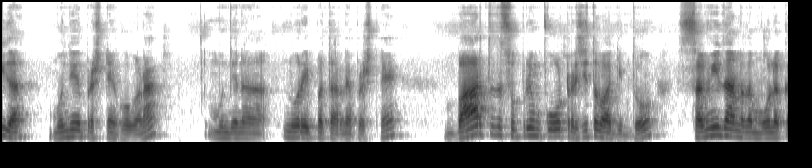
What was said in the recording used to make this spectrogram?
ಈಗ ಮುಂದಿನ ಪ್ರಶ್ನೆಗೆ ಹೋಗೋಣ. ಮುಂದಿನ ನೂರ ಇಪ್ಪತ್ತಾರನೇ ಪ್ರಶ್ನೆ. ಭಾರತದ ಸುಪ್ರೀಂ ಕೋರ್ಟ್ ರಚಿತವಾಗಿದ್ದು, ಸಂವಿಧಾನದ ಮೂಲಕ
